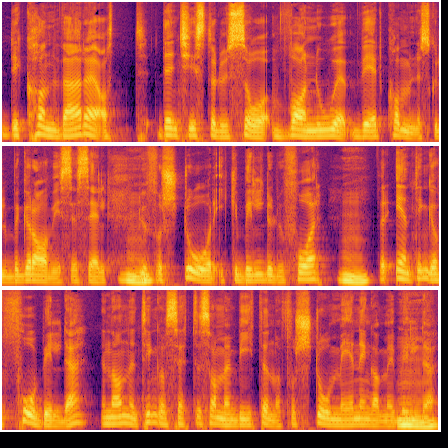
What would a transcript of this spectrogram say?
det kan være at den kista du så, var noe vedkommende skulle begrave i seg selv. Du forstår ikke bildet du får. For én ting er å få bildet, en annen ting er å sette sammen bitene og forstå meninga med bildet.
